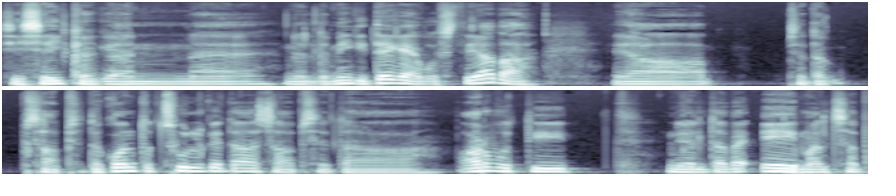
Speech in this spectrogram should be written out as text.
siis see ikkagi on nii-öelda mingi tegevuste jada ja seda saab seda kontot sulgeda, saab seda arvutit nii-öelda eemalt saab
